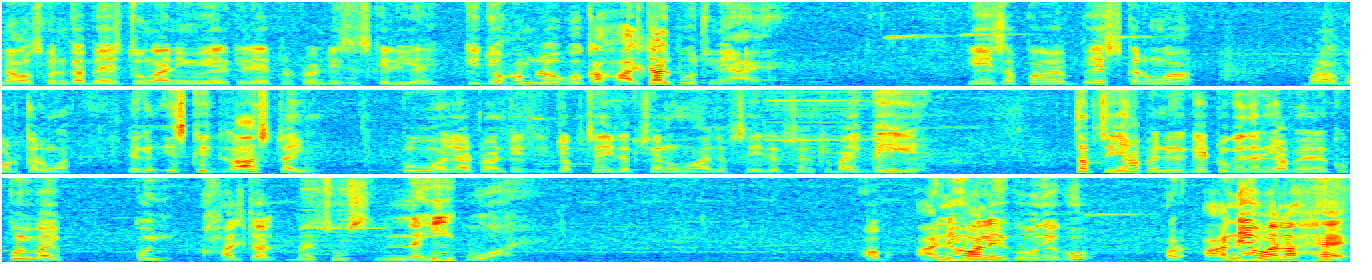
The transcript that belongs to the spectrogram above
मैं उसको इनका बेस्ट दूँगा न्यू ईयर के लिए तो ट्वेंटी सिक्स के लिए, कि जो हम लोगों का हालचाल पूछने आए हैं। ये सबको मैं बेस्ट करूंगा बड़ा गुड करूंगा। लेकिन इसके लास्ट टाइम 2020 जब से इलेक्शन हुआ जब से इलेक्शन की बाइक गई है तब से यहाँ पे इनके गेट टुगेदर यहाँ पे इनको कोई बाइक कोई हालचाल महसूस नहीं हुआ है। अब आने वाले को देखो और आने वाला है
